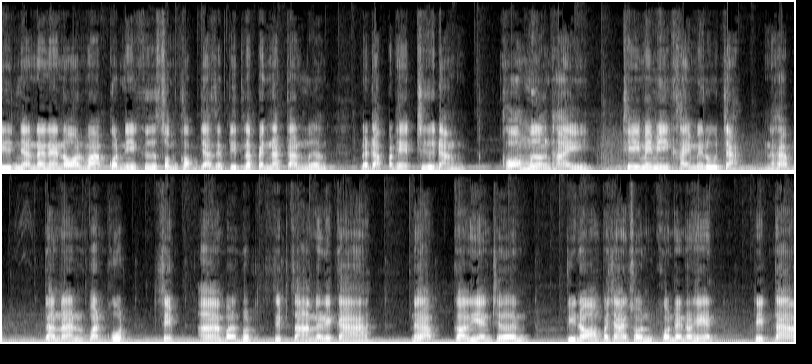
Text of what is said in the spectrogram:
ยืนยันได้แน่นอนว่าคนนี้คือสมคบยาเสพติดและเป็นนักการเมืองระดับประเทศชื่อดังของเมืองไทยที่ไม่มีใครไม่รู้จักนะครับ ดังนั้นวันพุธ10อ่าวันพุธ13นาฬิกานะครับก็เรียนเชิญพี่น้องประชาชนคนไทยประเทศ ติดตาม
